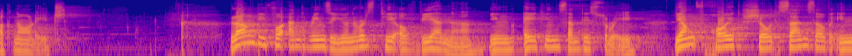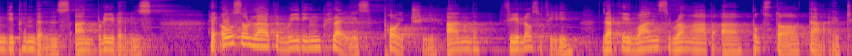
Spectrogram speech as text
acknowledged. Long before entering the University of Vienna in 1873, young Freud showed signs of independence and brilliance. He also loved reading plays, poetry, and philosophy that he once rang up a bookstore diet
